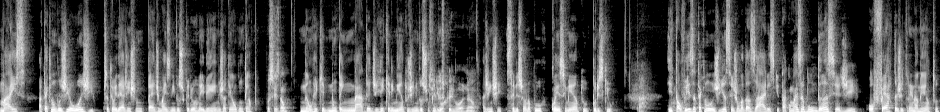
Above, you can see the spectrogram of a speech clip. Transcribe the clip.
mas a tecnologia hoje, pra você ter uma ideia, a gente não pede mais nível superior na IBM já tem algum tempo. Vocês não? Não, requer, não tem nada de requerimento de nível superior. nível superior, não. A gente seleciona por conhecimento, por skill. Tá. E talvez a tecnologia seja uma das áreas que está com mais abundância de ofertas de treinamento,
